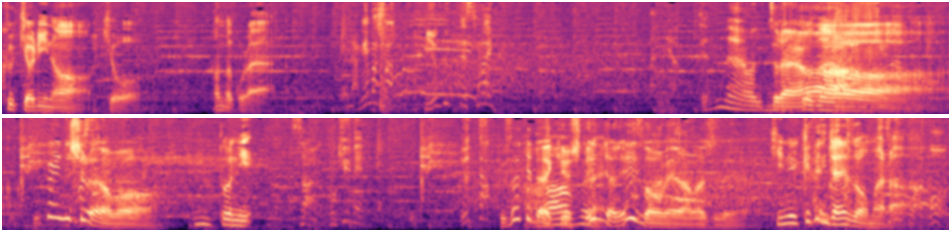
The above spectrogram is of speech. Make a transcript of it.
空気悪いな今日。なんだこれ。投げました。見送ってストライク。何やってんだよあいつらよ。だいい加減にしろよ、もう。本当に。さあ5球目打ったふざけた野球してんじゃねえぞ、おめえら、マジで。気抜けてんじゃねえぞ、お前ら。ボール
